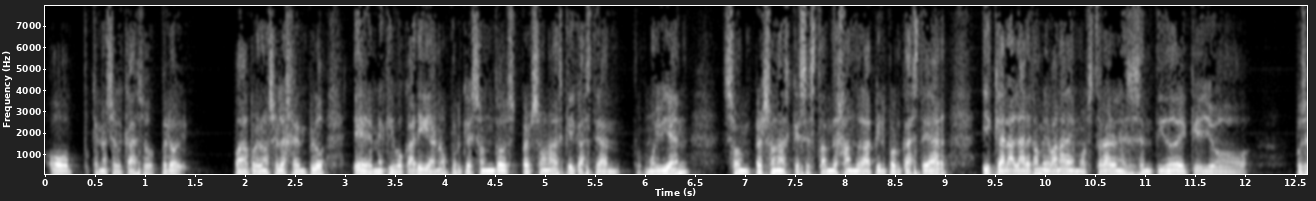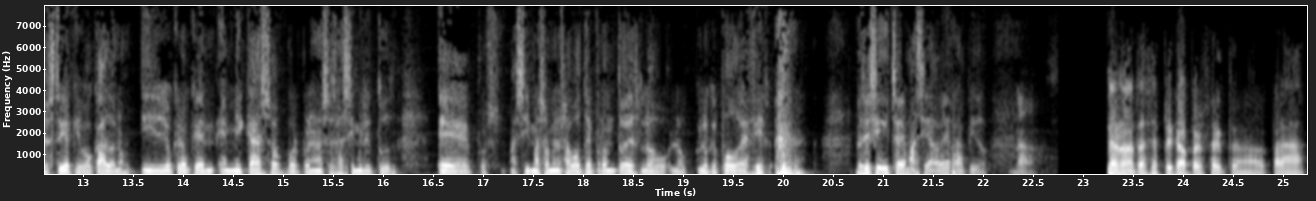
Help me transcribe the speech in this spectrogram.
o que no es el caso, pero para ponernos el ejemplo, eh, me equivocaría, ¿no? Porque son dos personas que castean pues, muy bien, son personas que se están dejando la piel por castear y que a la larga me van a demostrar en ese sentido de que yo pues estoy equivocado, ¿no? Y yo creo que en, en mi caso, por ponernos esa similitud, eh, pues así más o menos a bote pronto es lo, lo- lo que puedo decir. no sé si he dicho demasiado, ¿eh? Rápido. No. No, no, te has explicado perfecto. ¿no? Para,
